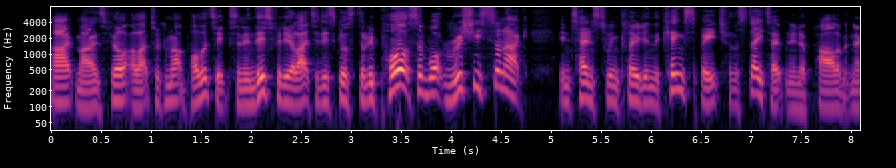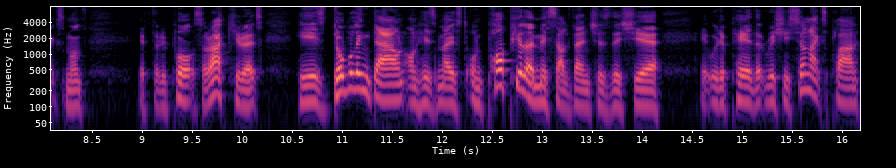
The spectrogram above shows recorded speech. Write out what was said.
Hi, my name's Phil. I like talking about politics, and in this video, I'd like to discuss the reports of what Rishi Sunak intends to include in the King's speech for the state opening of Parliament next month. If the reports are accurate, he is doubling down on his most unpopular misadventures this year. It would appear that Rishi Sunak's plan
